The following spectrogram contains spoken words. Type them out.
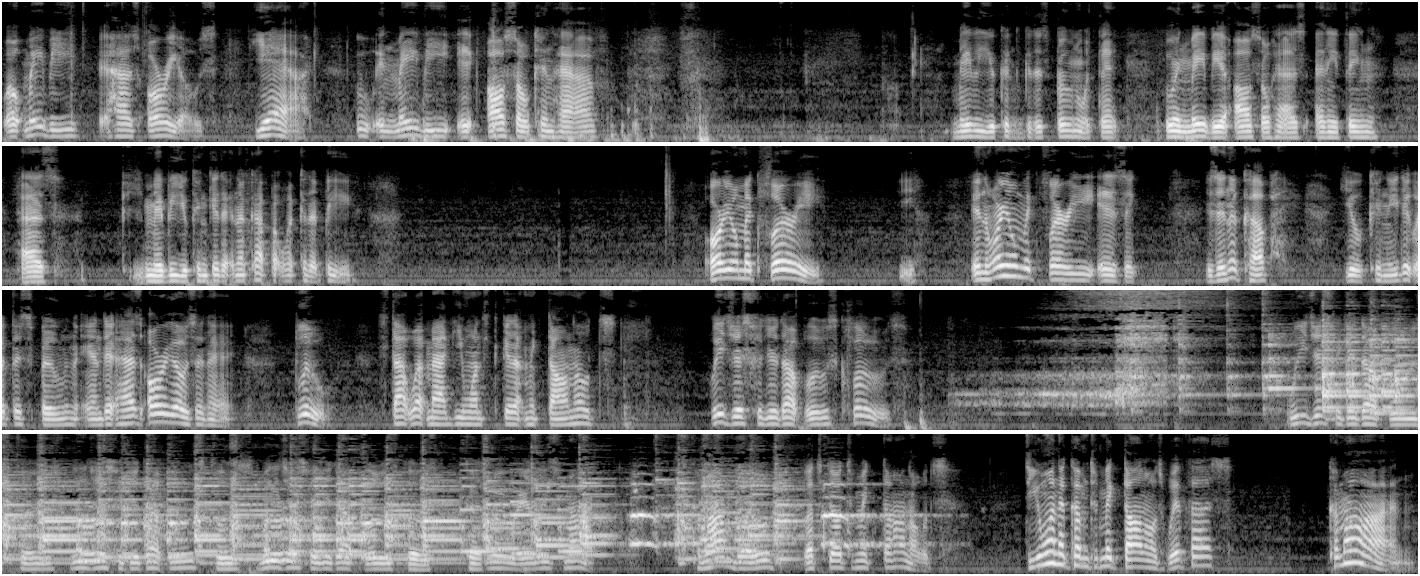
Well, maybe it has Oreos. Yeah. Ooh, and maybe it also can have... Maybe you can get a spoon with it. Ooh, and maybe it also has anything... Has... Maybe you can get it in a cup, but what could it be? Oreo McFlurry. An Oreo McFlurry is a is in a cup. You can eat it with a spoon, and it has Oreos in it. Blue. Is that what Maggie wants to get at McDonald's? We just figured out Blue's clues. We just figured out Blue's clues. We just figured out Blue's clues. We just figured out Blue's clues. Cause we're really smart. Come on, Blue. Let's go to McDonald's. Do you want to come to McDonald's with us? Come on.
